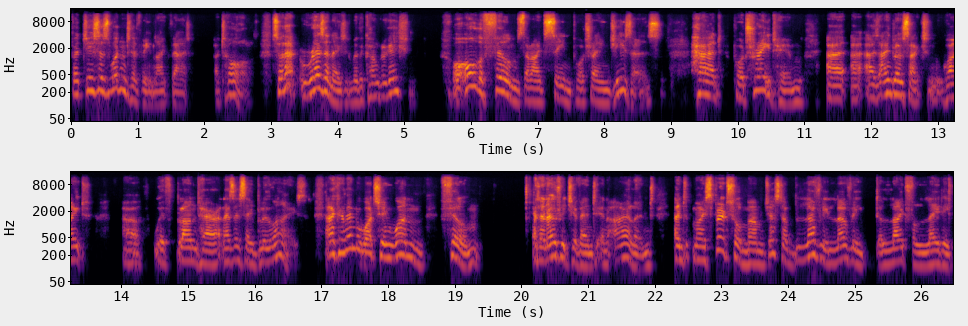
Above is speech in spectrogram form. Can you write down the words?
But Jesus wouldn't have been like that at all. So that resonated with the congregation. All the films that I'd seen portraying Jesus had portrayed him uh, uh, as Anglo Saxon, white, uh, with blonde hair, and as I say, blue eyes. And I can remember watching one film at an outreach event in Ireland, and my spiritual mum, just a lovely, lovely, delightful lady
